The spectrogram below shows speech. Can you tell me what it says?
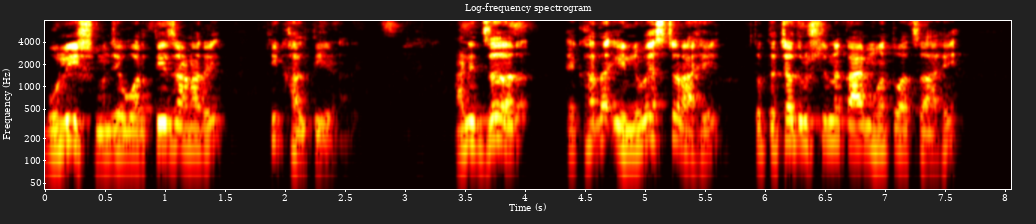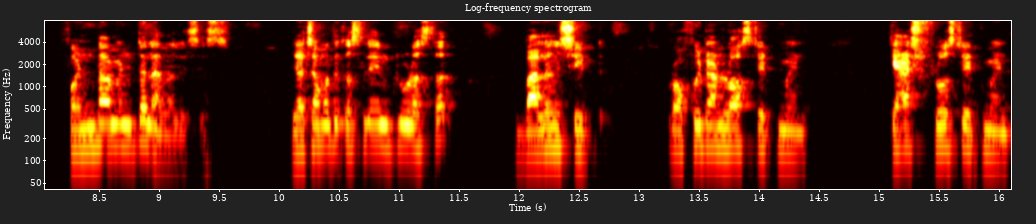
बुलिश म्हणजे वरती जाणारे की खालती येणारे. आणि जर एखादा इन्व्हेस्टर आहे तर त्याच्या दृष्टीनं काय महत्त्वाचं आहे? फंडामेंटल ॲनालिसिस ज्याच्यामध्ये कसले इन्क्लूड असतात? Balance sheet profit and loss statement cash flow statement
